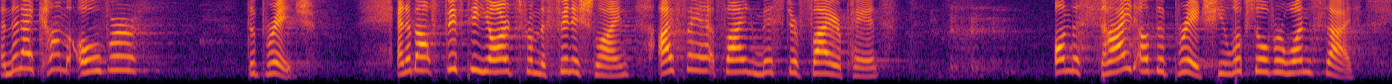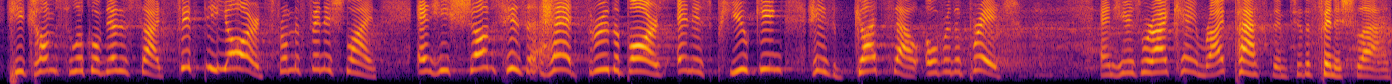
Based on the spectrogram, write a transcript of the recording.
And then I come over the bridge. And about 50 yards from the finish line, I find Mr. Firepants on the side of the bridge. He looks over one side. He comes to look over the other side, 50 yards from the finish line, and he shoves his head through the bars and is puking his guts out over the bridge. And here's where I came right past him to the finish line.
